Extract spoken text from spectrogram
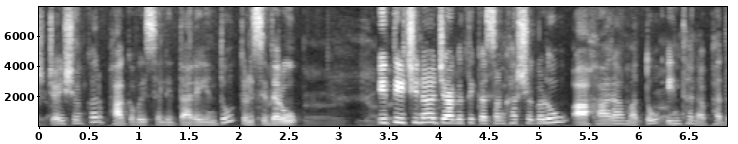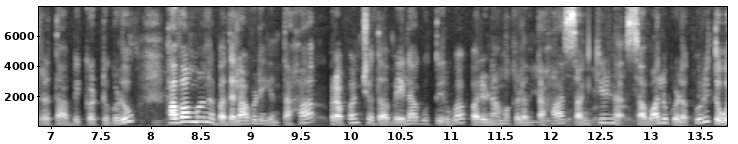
ಎಸ್ ಜೈಶಂಕರ್ ಭಾಗವಹಿಸಲಿದ್ದಾರೆ ಎಂದು ತಿಳಿಸಿದರು. ಇತ್ತೀಚಿನ ಜಾಗತಿಕ ಸಂಘರ್ಷಗಳು, ಆಹಾರ ಮತ್ತು ಇಂಧನ ಭದ್ರತಾ ಬಿಕ್ಕಟ್ಟುಗಳು, ಹವಾಮಾನ ಬದಲಾವಣೆಯಂತಹ ಪ್ರಪಂಚದ ಮೇಲಾಗುತ್ತಿರುವ ಪರಿಣಾಮಗಳಂತಹ ಸಂಕೀರ್ಣ ಸವಾಲುಗಳ ಕುರಿತು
